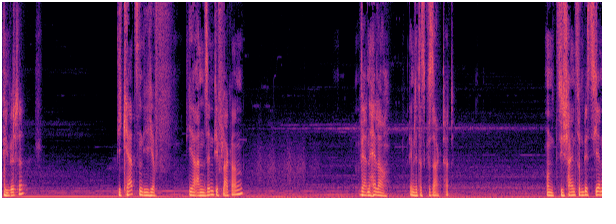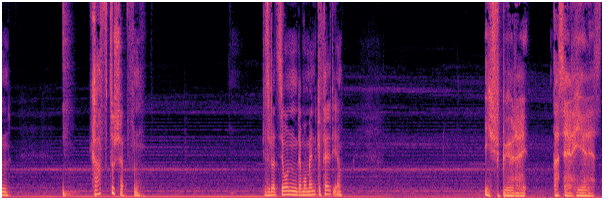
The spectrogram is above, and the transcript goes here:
Wie bitte? Die Kerzen, die hier, die hier an sind, die flackern, werden heller, indem sie das gesagt hat. Und sie scheint so ein bisschen Kraft zu schöpfen. Die Situation, der Moment gefällt ihr. Ich spüre, dass er hier ist.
